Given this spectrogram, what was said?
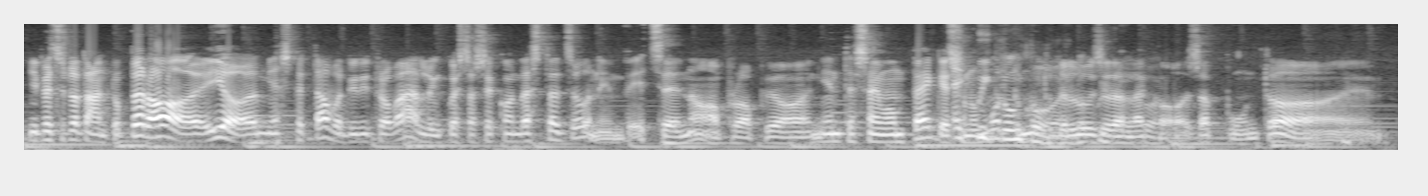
mi è piaciuta tanto, però io mi aspettavo di ritrovarlo in questa seconda stagione, invece no, proprio niente Simon Pegg e sono molto, molto concordo, deluso qui dalla concordo. cosa, appunto. eh.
